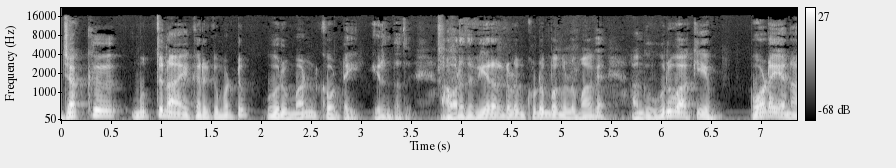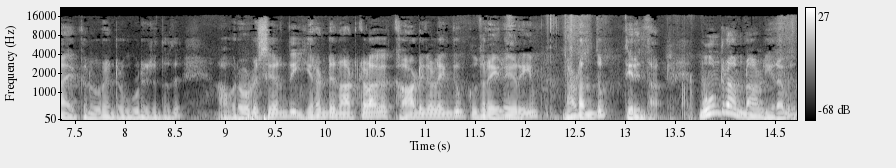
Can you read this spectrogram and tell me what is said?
ஜக்கு முத்துநாயக்கருக்கு மட்டும் ஒரு மண் கோட்டை இருந்தது. அவரது வீரர்களும் குடும்பங்களுமாக அங்கு உருவாக்கிய கோடைய நாயக்கனூர் என்ற ஊர் இருந்தது. அவரோடு சேர்ந்து இரண்டு நாட்களாக காடுகளெங்கும் குதிரையிலேறியும் நடந்தும் திரிந்தான். மூன்றாம் நாள் இரவு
